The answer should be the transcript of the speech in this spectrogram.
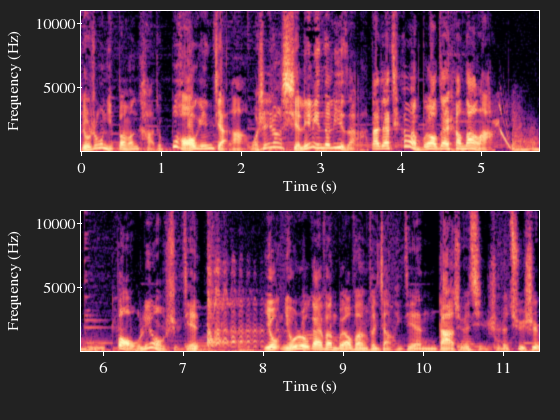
有时候你办完卡就不好好给你剪了。我身上血淋淋的例子啊，大家千万不要再上当了。爆料时间，有牛肉盖饭不要饭分享了一件大学寝室的趣事。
